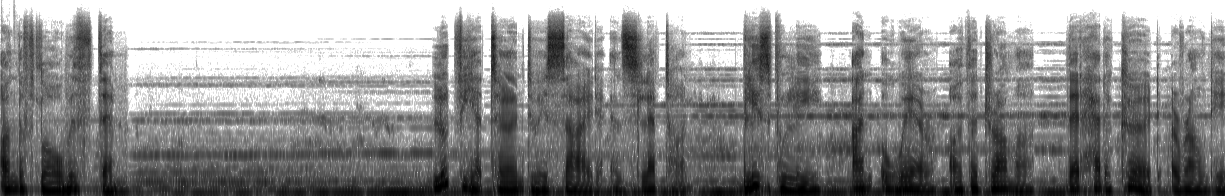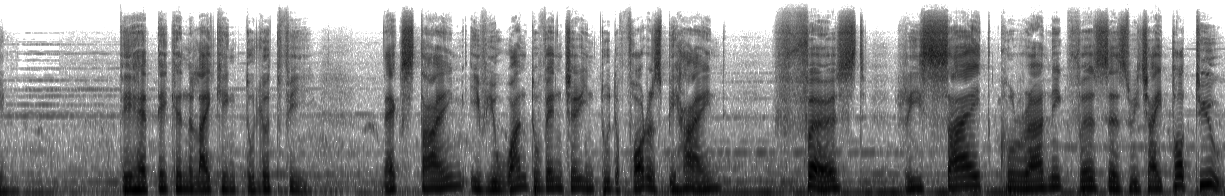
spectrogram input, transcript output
on the floor with them. Lutfi had turned to his side and slept on, blissfully unaware of the drama that had occurred around him. They had taken a liking to Lutfi. Next time, if you want to venture into the forest behind, first recite Quranic verses which I taught you.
